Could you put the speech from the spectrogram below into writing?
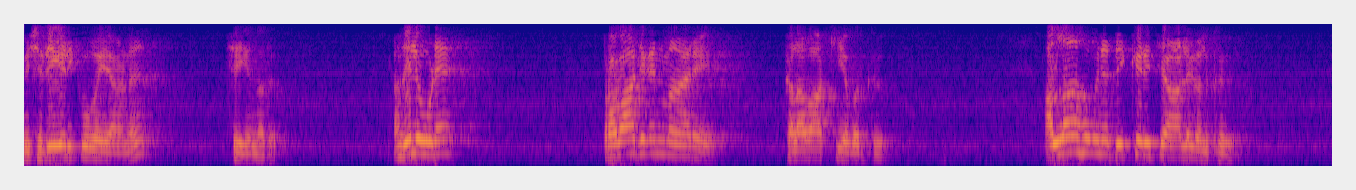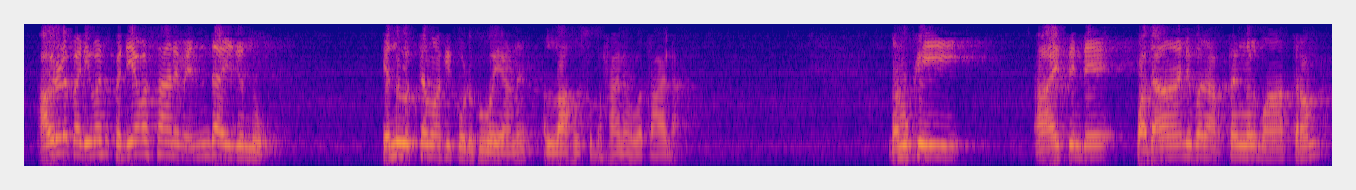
വിശദീകരിക്കുകയാണ് ചെയ്യുന്നത്. അതിലൂടെ പ്രവാചകന്മാരെ കളവാക്കിയവർക്ക് അള്ളാഹുവിനെ ധിക്കരിച്ച ആളുകൾക്ക് അവരുടെ പര്യവസാനം എന്തായിരുന്നു എന്ന് വ്യക്തമാക്കി കൊടുക്കുകയാണ് അള്ളാഹു സുബാനുവ താല നമുക്ക് ഈ ആയത്തിന്റെ പദാനുപത അർത്ഥങ്ങൾ മാത്രം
